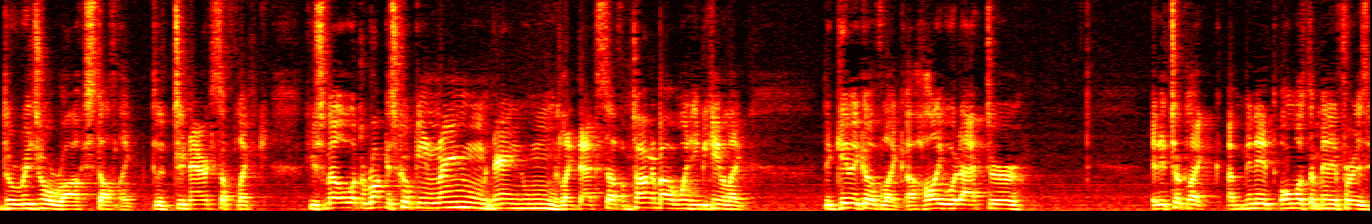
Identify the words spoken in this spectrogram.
the original rock stuff, like the generic stuff, like you smell what the rock is cooking, like that stuff. I'm talking about when he became like the gimmick of like a Hollywood actor, and it took like a minute, almost a minute for his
